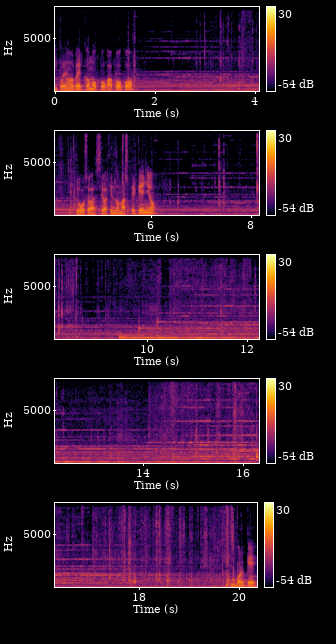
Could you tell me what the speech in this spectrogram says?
y podemos ver cómo poco a poco globo se va haciendo más pequeño porque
